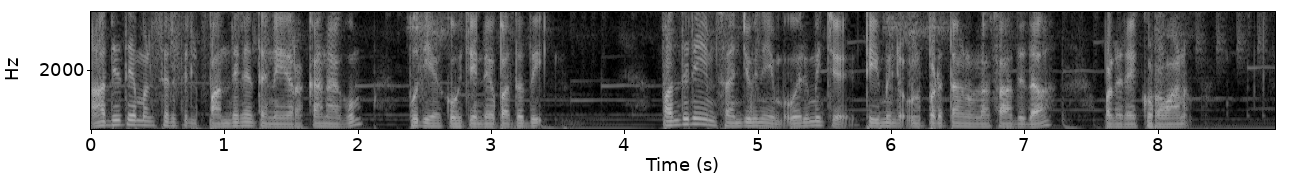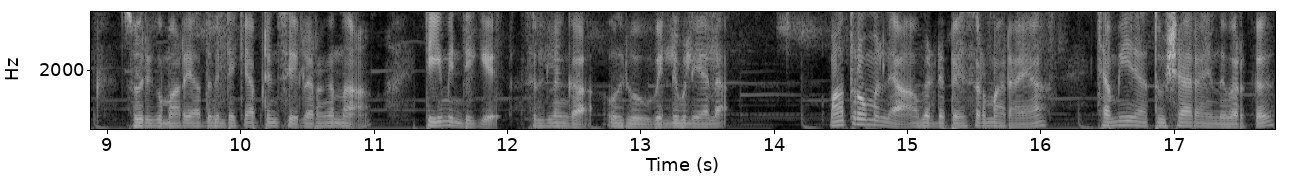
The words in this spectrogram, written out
ആദ്യത്തെ മത്സരത്തിൽ പന്തിനെ തന്നെ ഇറക്കാനാകും പുതിയ കോച്ചിന്റെ പദ്ധതി. പന്തിനെയും സഞ്ജുവിനെയും ഒരുമിച്ച് ടീമിൽ ഉൾപ്പെടുത്താനുള്ള സാധ്യത വളരെ കുറവാണ്. സൂര്യകുമാർ യാദവിന്റെ ക്യാപ്റ്റൻസിയിൽ ഇറങ്ങുന്ന ടീം ഇന്ത്യയ്ക്ക് ശ്രീലങ്ക ഒരു വെല്ലുവിളിയല്ല. മാത്രവുമല്ല അവരുടെ പേസർമാരായ ചമീര തുഷാര എന്നിവർക്ക്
